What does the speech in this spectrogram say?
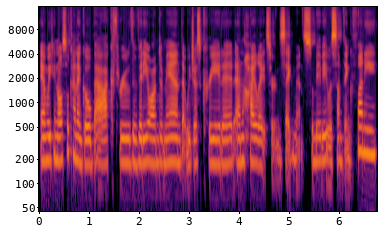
And we can also kind of go back through the video on demand that we just created and highlight certain segments. So maybe it was something funny.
